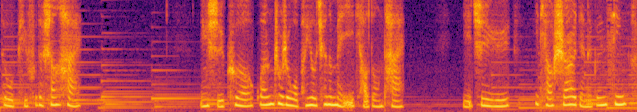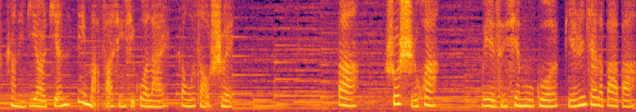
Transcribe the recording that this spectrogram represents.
对我皮肤的伤害。您时刻关注着我朋友圈的每一条动态，以至于一条十二点的更新，让你第二天立马发信息过来让我早睡。爸，说实话，我也曾羡慕过别人家的爸爸。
